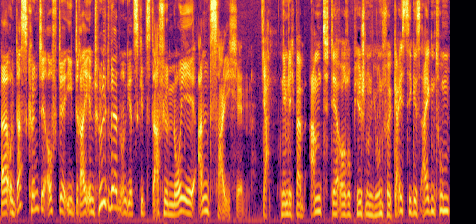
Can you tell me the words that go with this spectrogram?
Äh, und das könnte auf der i3 enthüllt werden und jetzt gibt es dafür neue Anzeichen. Ja, nämlich beim Amt der Europäischen Union für geistiges Eigentum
